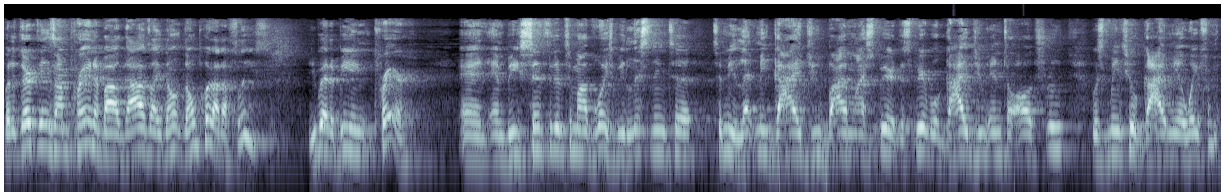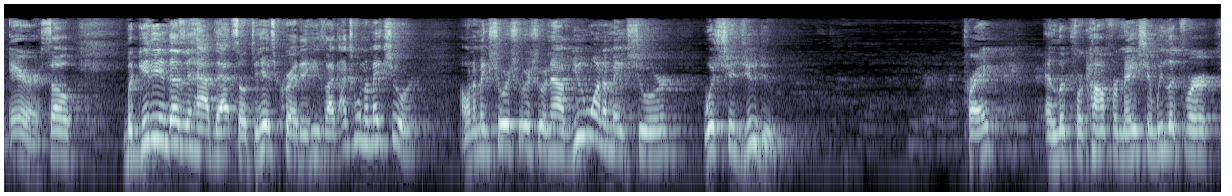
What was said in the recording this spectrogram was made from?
But if there are things I'm praying about, God's like, don't don't put out a fleece. You better be in prayer and and be sensitive to my voice. Be listening to to me. Let me guide you by my Spirit. The Spirit will guide you into all truth, which means He'll guide me away from error. So, but Gideon doesn't have that. So, to his credit, he's like, I just want to make sure. I want to make sure, sure, sure. Now, if you want to make sure, what should you do? pray and look for confirmation. We look for,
